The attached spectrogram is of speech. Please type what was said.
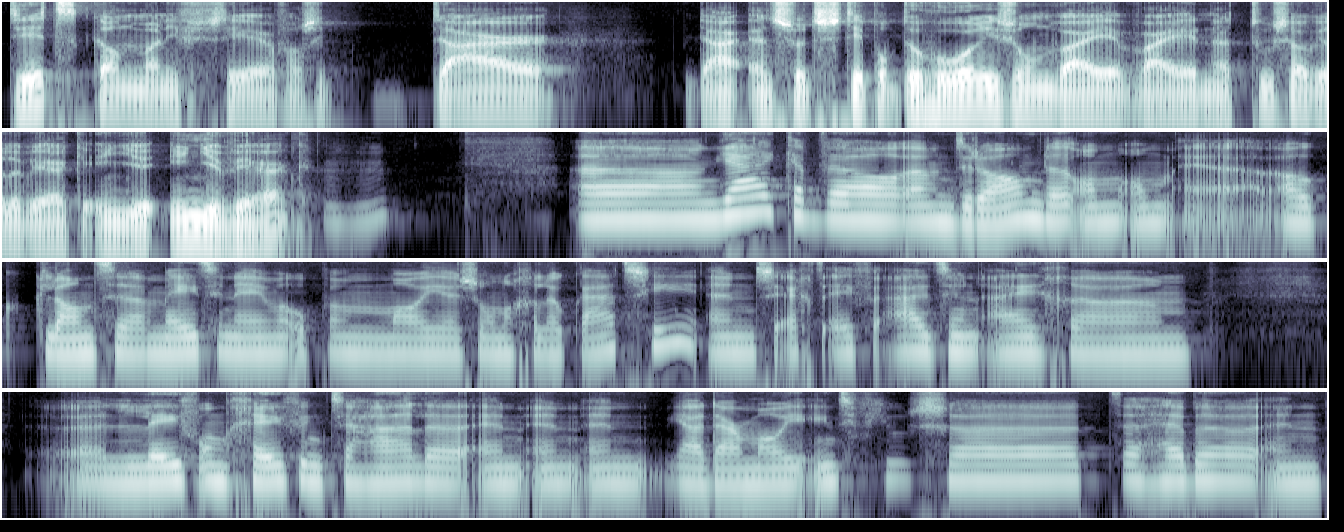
dit kan manifesteren, of als ik daar, daar een soort stip op de horizon waar je, waar je naartoe zou willen werken in je, in je werk? Mhm. Ehm, ja, ik heb wel een droom de- om, om eh, ook klanten mee te nemen op een mooie zonnige locatie. En ze echt even uit hun eigen eh, leefomgeving te halen. En, en, en ja, daar mooie interviews eh, te hebben. En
